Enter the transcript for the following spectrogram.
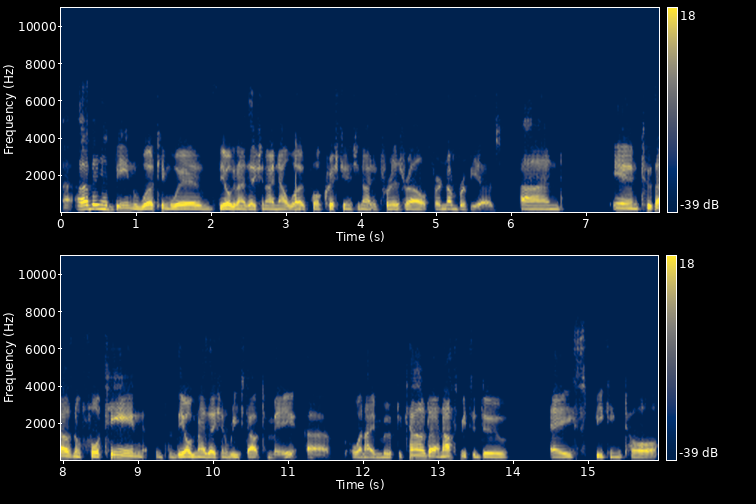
Uh, Irving had been working with the organization I now work for, Christians United for Israel, for a number of years. And in 2014, the organization reached out to me uh, when I moved to Canada and asked me to do a speaking tour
